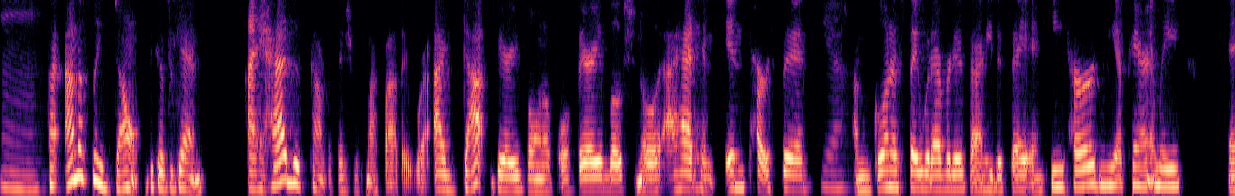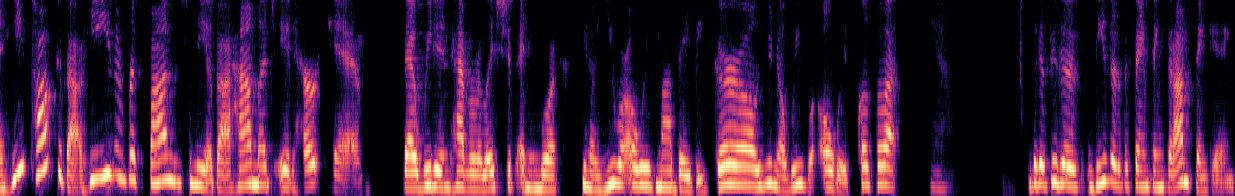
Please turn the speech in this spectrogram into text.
mm, I honestly don't because again, I had this conversation with my father where I got very vulnerable, very emotional. I had him in person. yeah, I'm going to say whatever it is that I need to say and he heard me apparently and he talked about. He even responded to me about how much it hurt him that we didn't have a relationship anymore. You know, you were always my baby girl, you know, we were always close a lot. Yeah. Because these are, these are the same things that I'm thinking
